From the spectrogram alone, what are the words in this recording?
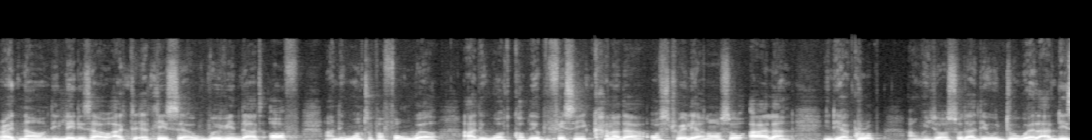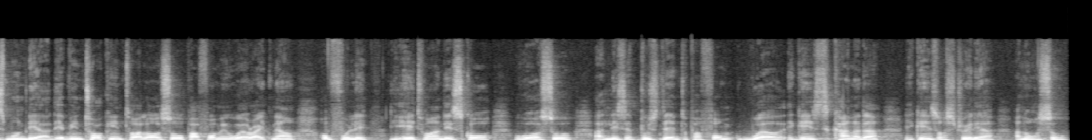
right now the ladies are at, at least uh, waving that off and they want to perform well at the world cup they'll be facing canada australia and also ireland in their group and we just saw that they will do well at this Mondial. They've been talking to also performing well right now. Hopefully, the 8-1 they score will also at least push them to perform well against Canada, against Australia, and also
